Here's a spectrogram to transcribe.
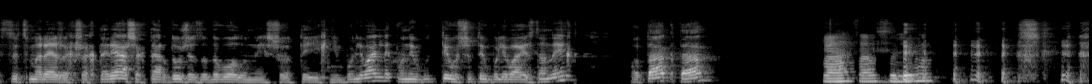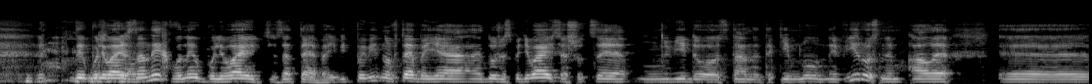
соцмережах Шахтаря. Шахтар дуже задоволений, що ти їхній вболівальник. Вони, ти, що ти вболіваєш за них. Отак, так? Так, так, все вірно. Ти вболіваєш за них, вони вболівають за тебе. І відповідно в тебе я дуже сподіваюся, що це відео стане таким, ну, не вірусним, але е,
